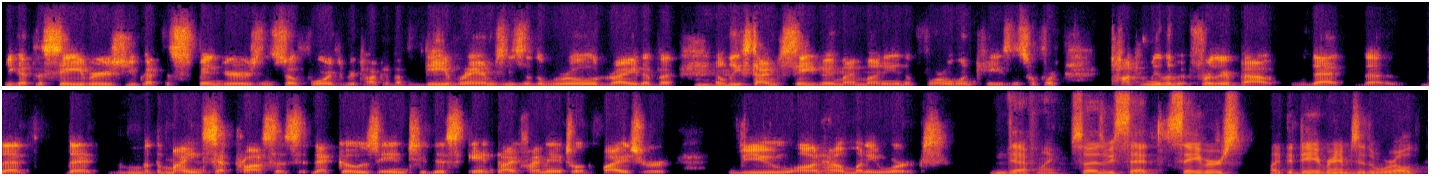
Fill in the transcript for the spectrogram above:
you got the savers, you got the spenders, and so forth. We were talking about the Dave Ramsey's of the world, right? Of a, mm-hmm. at least I'm saving my money in the 401ks and so forth. Talk to me a little bit further about that the that that the mindset process that goes into this anti-financial advisor view on how money works. Definitely. So as we said, savers like the Dave Ramsey of the world,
